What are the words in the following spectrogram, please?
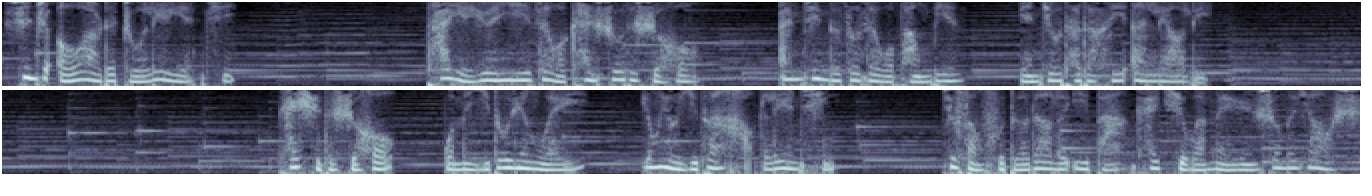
甚至偶尔的拙劣演技。他也愿意在我看书的时候，安静的坐在我旁边，研究他的黑暗料理。开始的时候，我们一度认为，拥有一段好的恋情，就仿佛得到了一把开启完美人生的钥匙，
